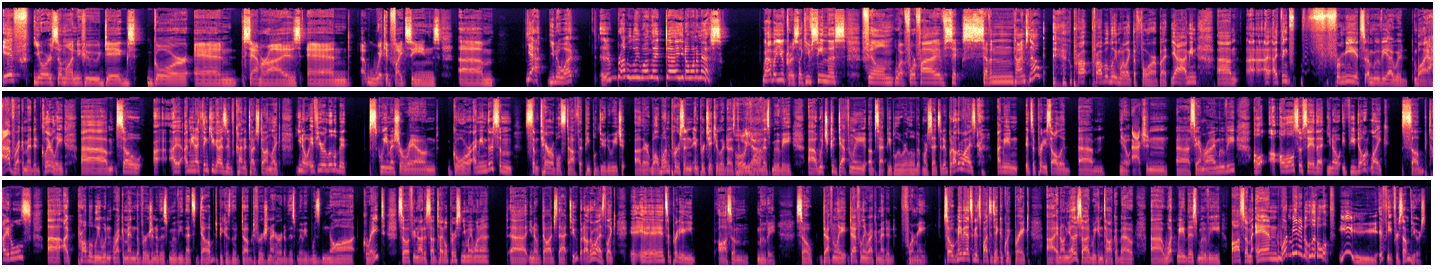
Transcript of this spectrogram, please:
if you're someone who digs gore and samurais and wicked fight scenes, um, yeah, you know what? Uh, probably one that uh, you don't want to miss. Well, how about you, Chris? Like you've seen this film, what, four, five, six, seven times now? Pro- probably more like the four, but yeah, I mean, um, I, I, think f- for me, it's a movie I would, well, I have recommended clearly. Um, so I, I mean, I think you guys have kind of touched on like, you know, if you're a little bit squeamish around gore. I mean, there's some some terrible stuff that people do to each other. Well, one person in particular does to oh, people yeah. in this movie, uh, which could definitely upset people who are a little bit more sensitive. But otherwise, I mean, it's a pretty solid. Um, you know, action uh, samurai movie. I'll, I'll also say that you know if you don't like subtitles. Uh, I probably wouldn't recommend the version of this movie that's dubbed because the dubbed version I heard of this movie was not great. So if you're not a subtitle person, you might want to uh, you know, dodge that too. But otherwise, like it, it's a pretty awesome movie. So definitely, definitely recommended for me. So maybe that's a good spot to take a quick break. Uh, and on the other side, we can talk about uh, what made this movie awesome and what made it a little iffy for some viewers.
